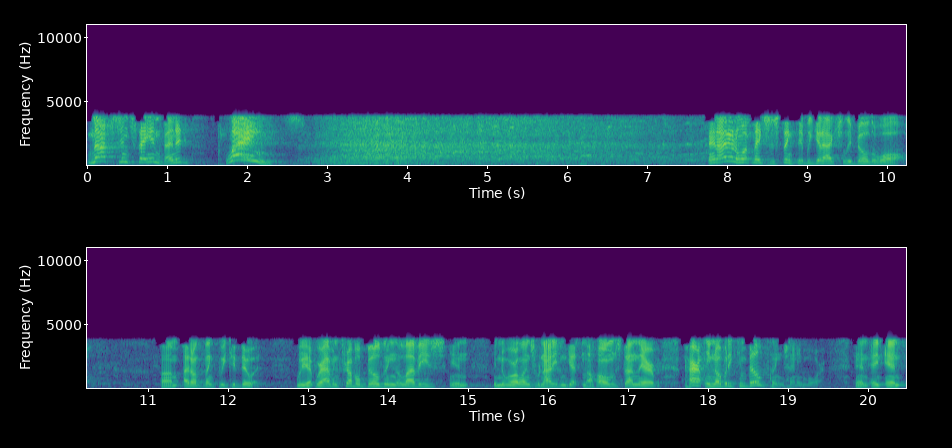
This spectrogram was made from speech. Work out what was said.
Not since they invented planes. and I don't know what makes us think that we could actually build a wall. Um, I don't think we could do it. We, we're having trouble building the levees in, in New Orleans. We're not even getting the homes done there. Apparently nobody can build things anymore. And, and, and,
